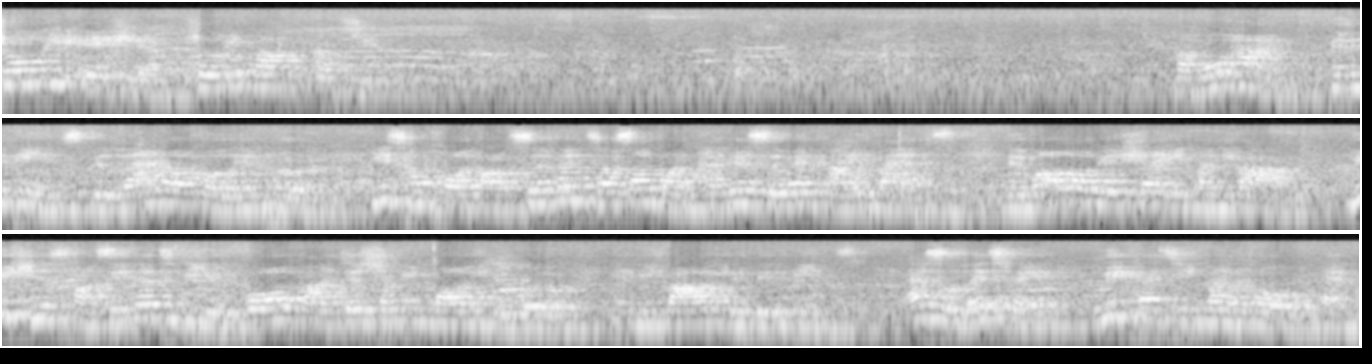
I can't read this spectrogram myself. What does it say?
truly Asian. Terima kasih. Mabuhay, Philippines, the land of Olympus, is composed of 7,107 islands. The Mall of Asia in Manila, which is considered to be the fourth largest shopping mall in the world, can be found in the Philippines. As a let's trade, we practice manako and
